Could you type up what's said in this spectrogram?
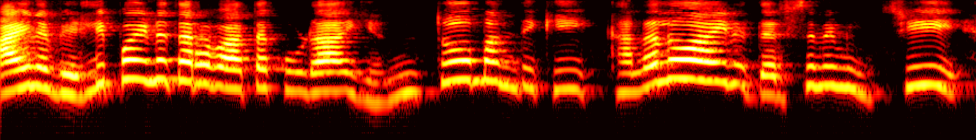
ఆయన వెళ్ళిపోయిన తర్వాత కూడా ఎంతోమందికి కలలో ఆయన దర్శనమిచ్చి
